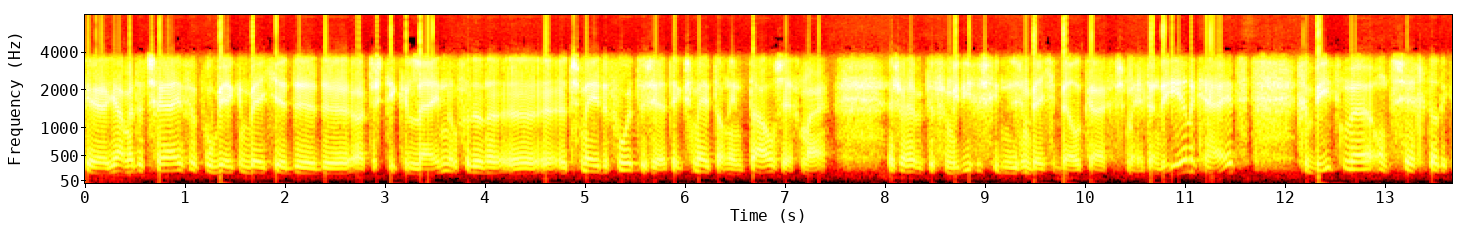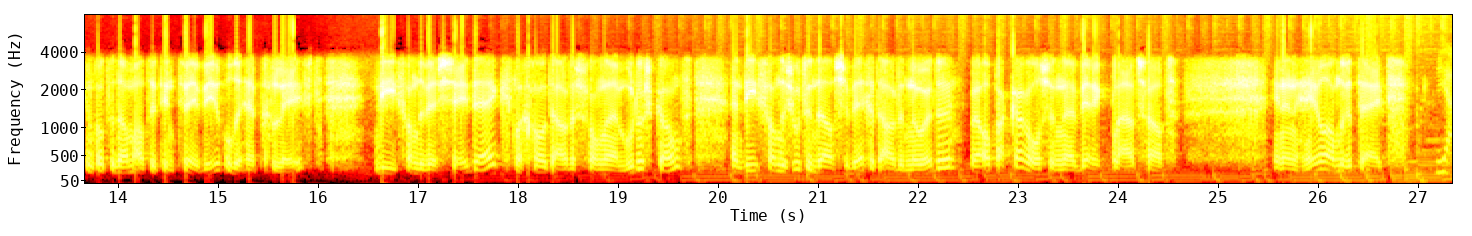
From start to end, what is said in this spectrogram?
uh, ja, met het schrijven probeer ik een beetje de, de artistieke lijn of de, uh, het smeden voor te zetten. Ik smeed dan in taal, zeg maar. En zo heb ik de familiegeschiedenis een beetje bij elkaar gesmeed. En de eerlijkheid gebiedt me om te zeggen dat ik in Rotterdam altijd in twee werelden heb geleefd. Die van de Westzeedijk, mijn grootouders van moederskant. En die van de Zoetendaalse weg, het oude noorden, waar opa Karel zijn werkplaats had in een heel andere tijd. Ja,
